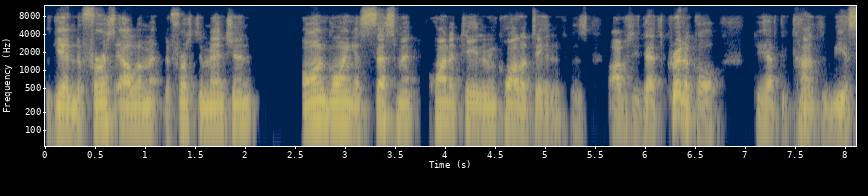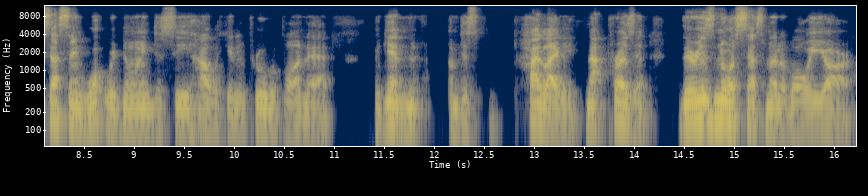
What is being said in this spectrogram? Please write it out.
again, the first element, the first dimension, ongoing assessment, quantitative and qualitative, because obviously that's critical. You have to constantly be assessing what we're doing to see how we can improve upon that. Again, I'm just highlighting, not present. There is no assessment of OER,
